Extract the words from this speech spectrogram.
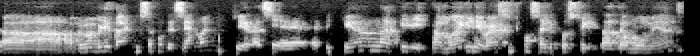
a, a probabilidade disso acontecer não é pequena, assim, é, é pequena naquele tamanho de universo que a gente consegue prospectar até o momento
